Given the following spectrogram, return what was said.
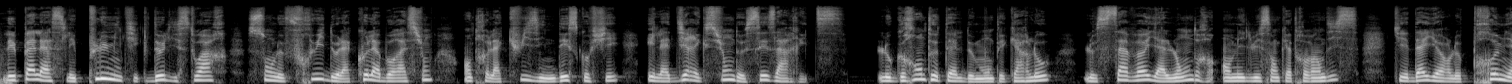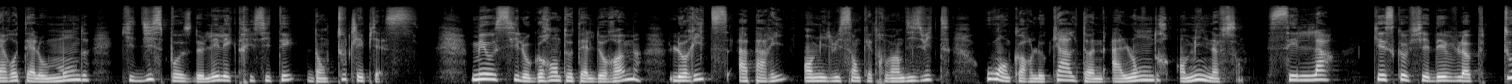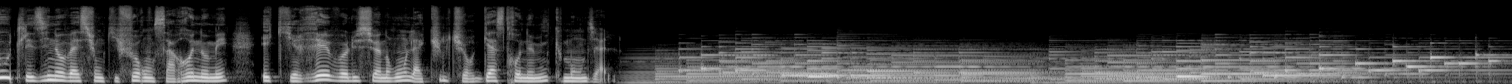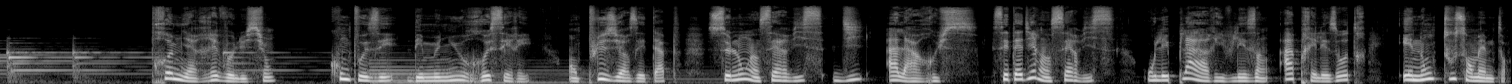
Les palaces les plus mythiques de l'histoire sont le fruit de la collaboration entre la cuisine d'Escoffier et la direction de César Ritz. Le Grand Hôtel de Monte-Carlo, le Savoy à Londres en 1890, qui est d'ailleurs le premier hôtel au monde qui dispose de l'électricité dans toutes les pièces mais aussi le Grand Hôtel de Rome, le Ritz à Paris en 1898 ou encore le Carlton à Londres en 1900. C'est là qu'Escoffier développe toutes les innovations qui feront sa renommée et qui révolutionneront la culture gastronomique mondiale. Première révolution, composer des menus resserrés en plusieurs étapes selon un service dit à la russe, c'est-à-dire un service où les plats arrivent les uns après les autres et non tous en même temps.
